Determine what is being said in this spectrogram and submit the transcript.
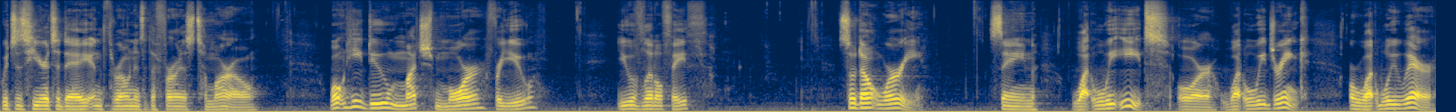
which is here today and thrown into the furnace tomorrow, won't he do much more for you, you of little faith? So don't worry, saying, What will we eat? Or what will we drink? Or what will we wear?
